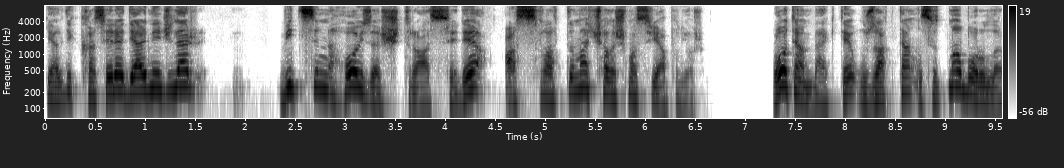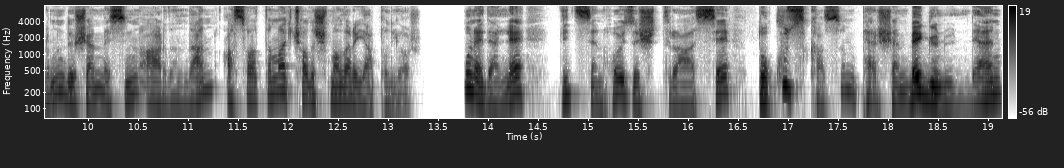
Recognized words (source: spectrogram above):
Geldik Kassel'e derneciler Witzenhäuser Strasse'de asfaltlama çalışması yapılıyor. Rothenberg'de uzaktan ısıtma borularının döşenmesinin ardından asfaltlama çalışmaları yapılıyor. Bu nedenle Witzenhäuser Strasse 9 Kasım Perşembe gününden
